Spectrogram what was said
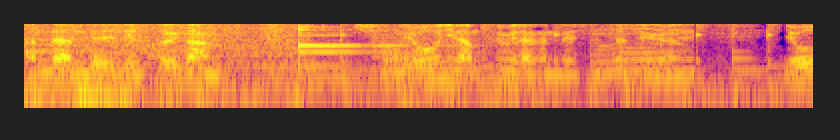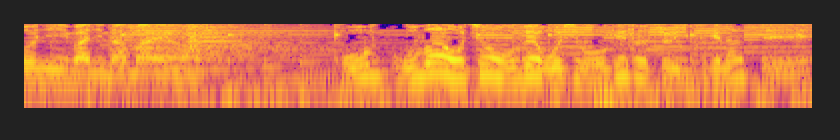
안 돼 안 돼. 이제 더 이상 너무 여운이 남습니다. 근데 진짜 지금 여운이 많이 남아요. 5, 55,555개도 좀 이쁘긴 하지.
